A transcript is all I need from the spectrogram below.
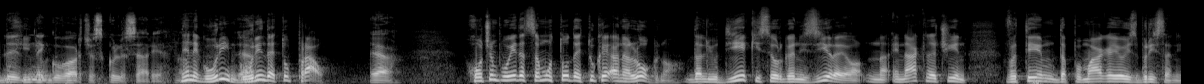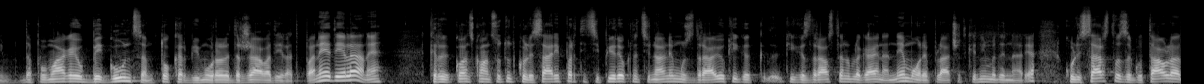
Ne, ne govor čez kolesarje. No. ne, ne govorim, Ja. govorim, da je to prav. Ja. Hočem povedati samo to, da je tukaj analogno, da ljudje, ki se organizirajo na enak način v tem, da pomagajo izbrisanim, da pomagajo beguncem, to, kar bi morala država delati, pa ne dela, ne? Ker konec koncev tudi kolesari participirajo k nacionalnemu zdravju, ki ga, ki ga zdravstvena blagajna ne more plačati, ker nima denarja. Kolesarstvo zagotavlja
